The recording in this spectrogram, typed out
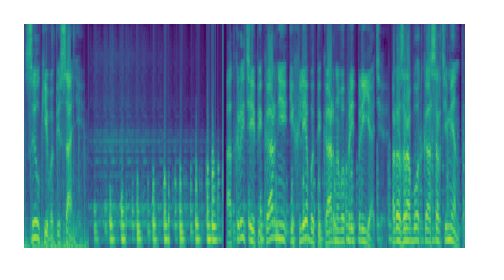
ссылки в описании. Открытие пекарни и хлебопекарного предприятия. Разработка ассортимента.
